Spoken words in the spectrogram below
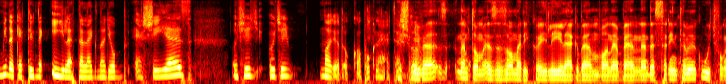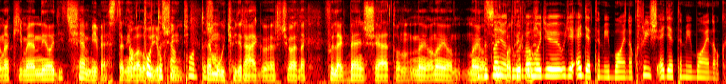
mind a kettőknek élete legnagyobb esélyez, úgyhogy, úgyhogy nagy adok kapok lehet És ebből. mivel, ez- nem tudom, ez az amerikai lélekben van-e benne, de szerintem ők úgy fognak kimenni, hogy itt semmi veszteni valójuk pontosan, nincs. pontosan. Nem úgy, hogy rágörcsölnek. Főleg Ben Shelton, nagyon, nagyon, nagyon Hát ez nagyon durva, hogy ő ugye egyetemi bajnok, friss egyetemi bajnok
